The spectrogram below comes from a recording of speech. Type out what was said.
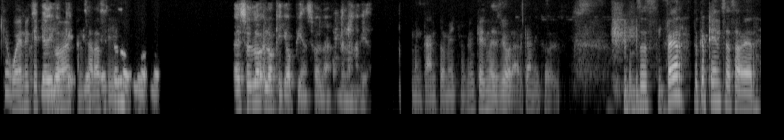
Qué bueno y Pues qué yo digo chido de que pensar así. es lo, lo- lo- eso es lo, lo que yo pienso de la, de la Navidad. Me encanta, Mitch. Me que me hace llorar, canijo. Entonces, Fer, ¿tú qué piensas? A ver,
